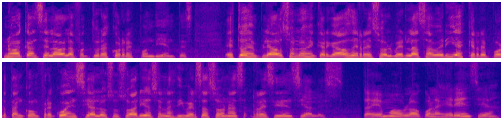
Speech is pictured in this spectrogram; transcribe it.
no ha cancelado las facturas correspondientes. Estos empleados son los encargados de resolver las averías que reportan con frecuencia los usuarios en las diversas zonas residenciales. Hemos hablado con la gerencia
